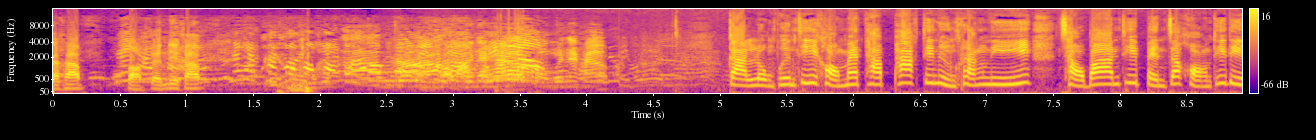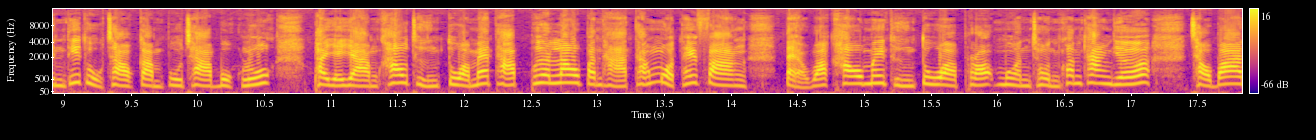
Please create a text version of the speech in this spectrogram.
นะครับ ตอบกันนี้ครับ การลงพื้นที่ของแม่ทัพภาคที่หนึ่งครั้งนี้ ชาวบ้านที่เป็นเจ้าของที่ดินที่ถูกชาวกัมพูชาบุกรุก พยายามเข้าถึงตัวแม่ทัพเพื่อเล่าปัญหาทั้งหมดให้ฟัง แต่ว่าเข้าไม่ถึงตัวเพราะมวลชนค่อนข้างเยอะ ชาวบ้าน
